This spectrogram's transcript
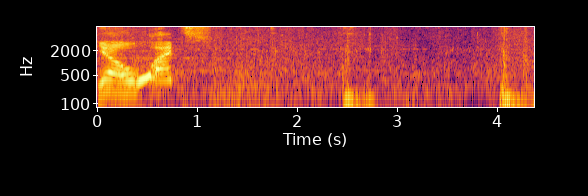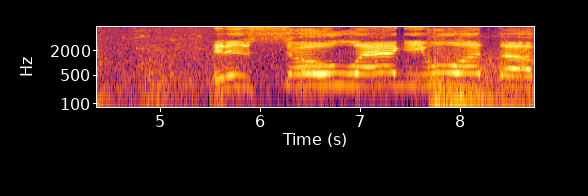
Yo, what? It is so laggy. What the?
